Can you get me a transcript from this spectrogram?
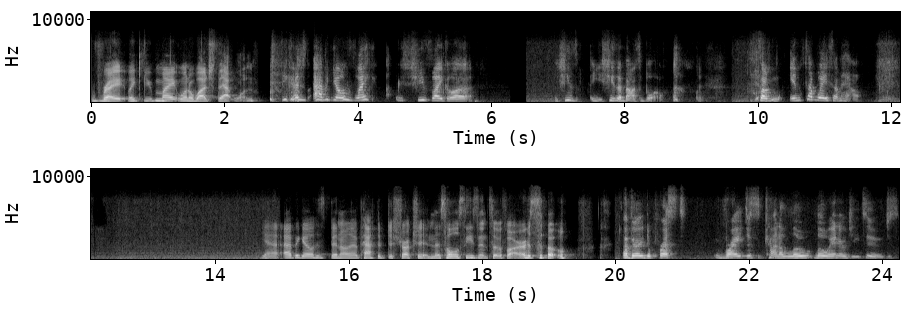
Right. Like you might want to watch that one. Because Abigail's like she's like uh she's she's about to blow. Some in some way, somehow. Yeah, Abigail has been on a path of destruction this whole season so far. So A very depressed, right? Just kind of low, low energy too. Just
